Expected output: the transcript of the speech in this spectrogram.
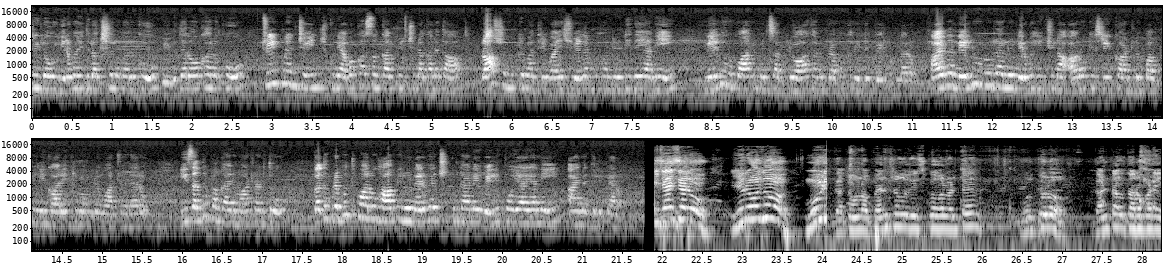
ఆరోగ్యశ్రీలో ఇరవై ఐదు లక్షల వరకు వివిధ రోగాలకు ట్రీట్మెంట్ చేయించుకునే అవకాశం కల్పించిన ఘనత రాష్ట్ర ముఖ్యమంత్రి వైఎస్ జగన్మోహన్ రెడ్డిదే అని నెల్లూరు పార్లమెంట్ సభ్యులు ఆదాల ప్రభాకర్ రెడ్డి పేర్కొన్నారు. ఆయన నెల్లూరులో నిర్వహించిన ఆరోగ్యశ్రీ కార్డులు పంపిణీ కార్యక్రమంలో మాట్లాడారు. ఈ సందర్భంగా ఆయన మాట్లాడుతూ గత ప్రభుత్వాలు హామీలు నెరవేర్చకుండానే వెళ్ళిపోయాయని ఆయన తెలిపారు. చేశారు? ఈ రోజు మూడు గతంలో పెన్షన్లు తీసుకోవాలంటే వృద్ధులు గంటల తరబడి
